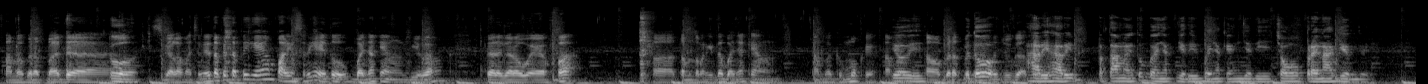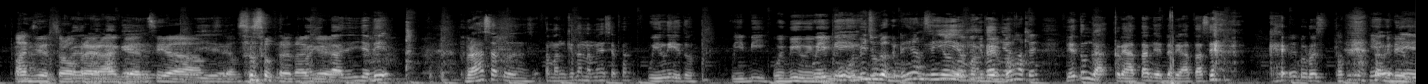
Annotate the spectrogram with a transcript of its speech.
tambah berat badan Tuh. segala macam. Ya, tapi tapi kayak yang paling sering ya itu banyak yang bilang gara-gara WFA uh, teman-teman kita banyak yang tambah gemuk ya tambah, Yoi. tambah berat itu badan juga. hari-hari pertama itu banyak jadi banyak yang jadi cowok prenagen cuy Anjir, cowok Pre- prenagen, siap, siap, susu prenagen. Jadi berasa tuh teman kita namanya siapa Willy itu Wibi Wibi, Wibi. Oh, Wibi juga gedean sih, iya, Wibi gede makanya banget ya. dia tuh nggak kelihatan ya dari atasnya kayak kurus Tapi kakinya gede iya,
